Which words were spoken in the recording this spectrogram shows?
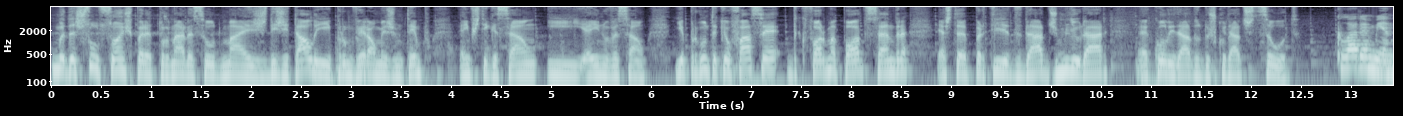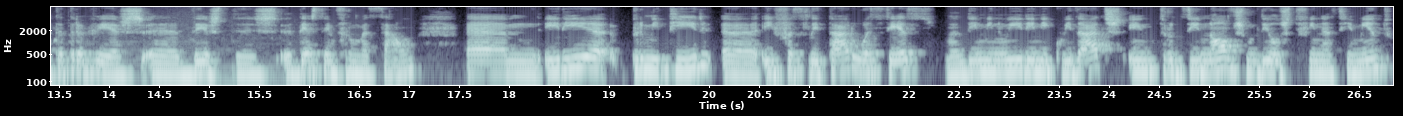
uma das soluções para tornar a saúde mais digital e promover ao mesmo tempo a investigação e a inovação. E a pergunta que eu faço é de que forma pode, Sandra, esta partilha de dados melhorar a qualidade dos cuidados de saúde? Claramente através uh, destes, desta informação um, ehm, iria permitir uh, e facilitar o acesso, uh, diminuir iniquidades, introduzir novos modelos de financiamento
